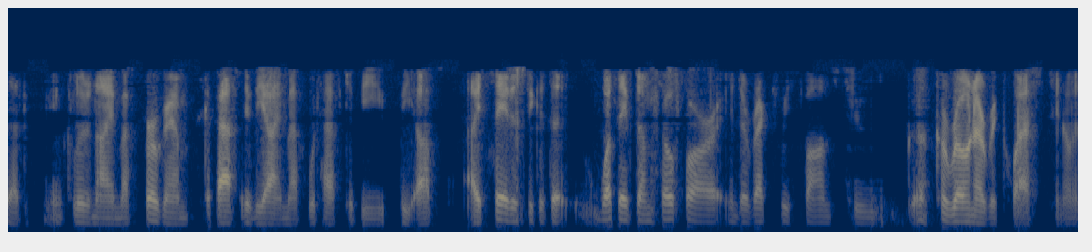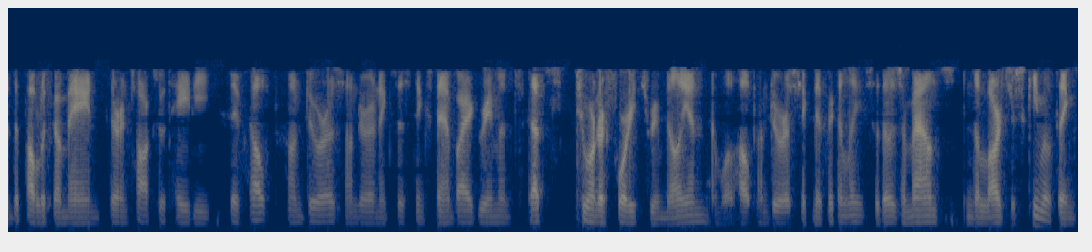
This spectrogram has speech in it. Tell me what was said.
that include an IMF program, capacity of the IMF would have to be, be up. I say this because the, what they've done so far in direct response to uh, corona requests, you know, in the public domain, they're in talks with Haiti. They've helped Honduras under an existing standby agreement. That's 243 million and will help Honduras significantly. So those amounts in the larger scheme of things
